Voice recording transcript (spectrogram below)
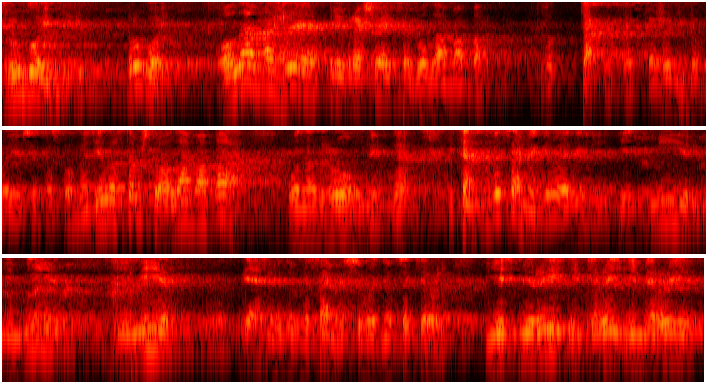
другой мир, другой. Олам Азе превращается в Олам Аба. Вот так вот я скажу, не побоюсь это слова. Но дело в том, что Олам Аба, он огромный, да? И там, вы сами говорили, есть мир, и мир, и мир. Я имею в виду, вы сами сегодня цитировали. Есть миры, и миры, и миры,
